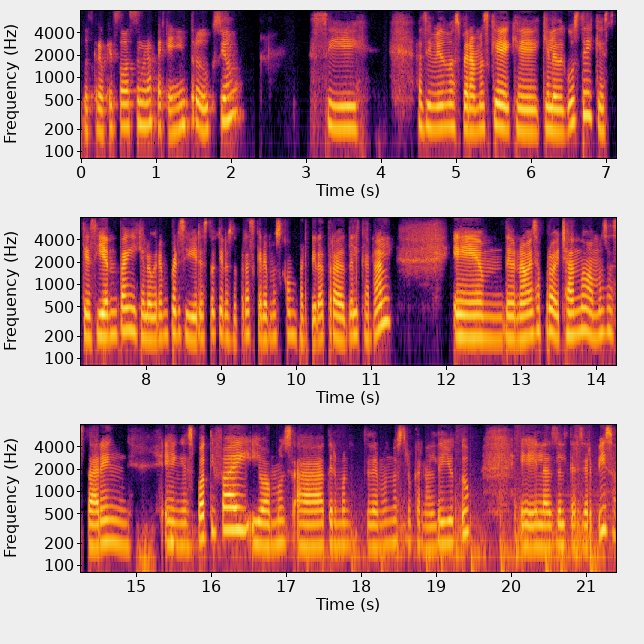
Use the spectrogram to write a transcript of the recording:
pues creo que esto va a ser una pequeña introducción. Sí, así mismo esperamos que, que, que les guste y que, que, sientan y que logren percibir esto que nosotras queremos compartir a través del canal. Em, de una vez aprovechando, vamos a estar en, en Spotify y vamos a, tenemos, tenemos nuestro canal de YouTube, eh, las del tercer piso.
